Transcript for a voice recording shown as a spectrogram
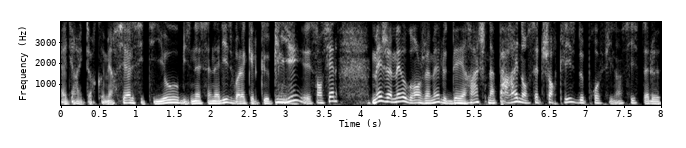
Euh, directeur commercial, CTO, business analyst, voilà quelques piliers essentiels. Mais jamais, au grand jamais, le DRH n'apparaît dans cette shortlist de profils. Insiste le,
